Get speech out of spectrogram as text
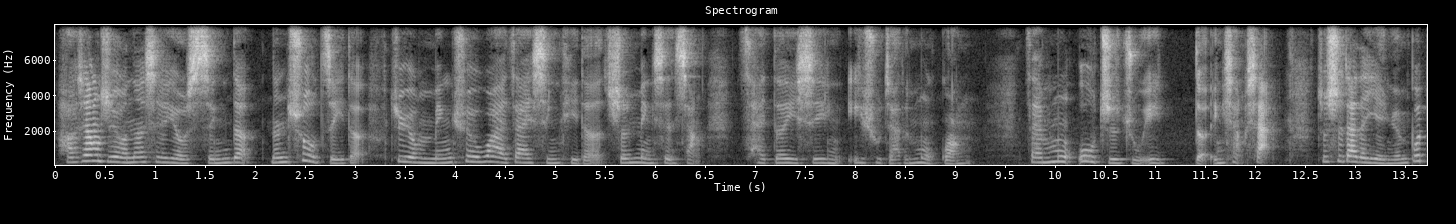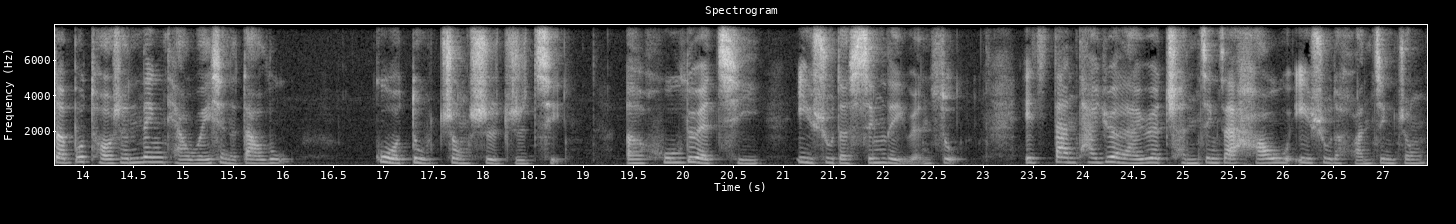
好像只有那些有形的、能触及的、具有明确外在形体的生命现象，才得以吸引艺术家的目光。在物物质主义的影响下，这世代的演员不得不投身另一条危险的道路：过度重视肢体，而忽略其艺术的心理元素。一旦他越来越沉浸在毫无艺术的环境中，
